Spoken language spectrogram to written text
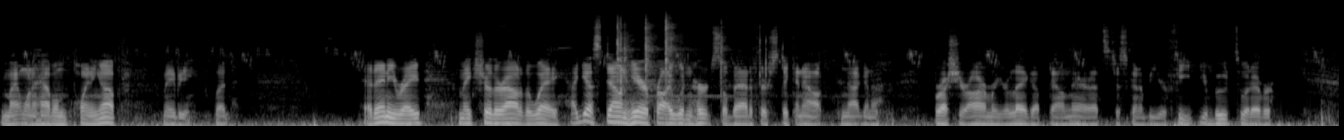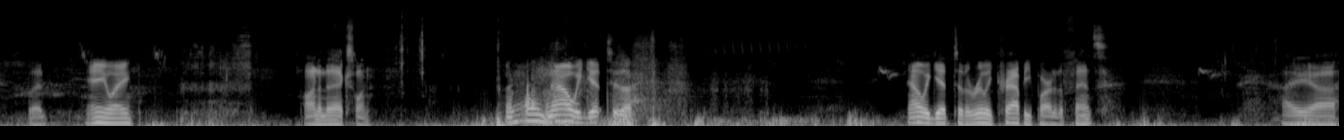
You might want to have them pointing up maybe, but at any rate, make sure they're out of the way. I guess down here probably wouldn't hurt so bad if they're sticking out. You're not gonna brush your arm or your leg up down there. That's just gonna be your feet, your boots, whatever. But anyway, on to the next one. Now we get to the now we get to the really crappy part of the fence. I uh,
